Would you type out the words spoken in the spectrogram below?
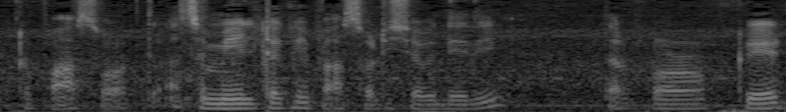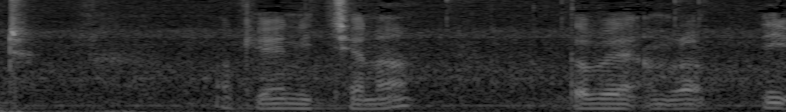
একটা পাসওয়ার্ড আচ্ছা মেইলটাকে পাসওয়ার্ড হিসাবে দিয়ে দিই। তারপর ক্রিয়েট ওকে, নিচ্ছে না। তবে আমরা এই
